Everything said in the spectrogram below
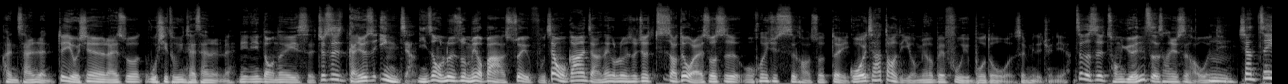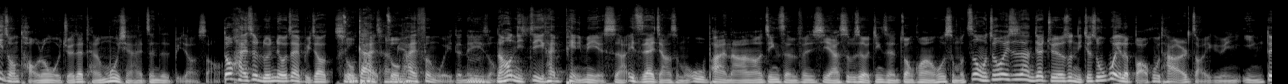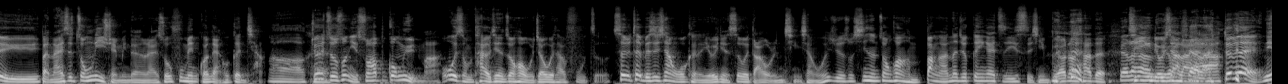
很残忍，对有些人来说无期徒刑才残忍嘞，你你懂那个意思？就是感觉是硬讲，你这种论述没有办法说服。像我刚刚讲的那个论述，就至少对我来说是，我会去思考说，对国家到底有没有被赋予剥夺我生命的权利啊？这个是从原则上去思考问题。像这种讨论，我觉得在台湾目前还真的比较少，都还是轮流在比较左派左派氛围的那一种。然后你自己看片里面也是啊，一直在讲什么误判啊，然后精神分析啊，是不是有精神状况啊，或什么这种，就会是让人家觉得说你就是为了保护他而找一个原因。对于本来是中立选民的人来说，负面观感会更强啊。就会觉得说你说他不公允嘛？为什么他有精神状况，我就要为他负责？所以特别是像我可能有一点社会打狗人倾向，我会觉得说精神状况很棒啊，那就更应该执行死刑，不要让他的基因留下来啦、啊，对不对？你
